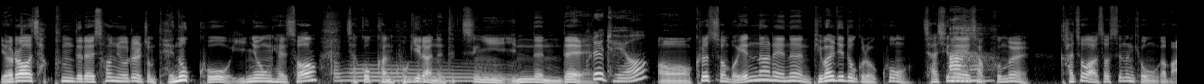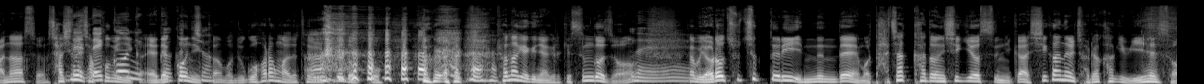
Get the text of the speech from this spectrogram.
여러 작품들의 선율을 좀 대놓고 인용해서 작곡한 오. 곡이라는 특징이 있는데 그래도 돼요? 어, 그렇죠. 뭐 옛날에는 비발디도 그렇고 자신의 아. 작품을 가져와서 쓰는 경우가 많았어요. 자신의 네, 내 작품이니까, 거니까, 예, 내 거니까 그쵸. 뭐 누구 허락 받을 필요도 없고 편하게 그냥 그렇게 쓴 거죠. 네. 그러니까 뭐 여러 추측들이 있는데 뭐 다작하던 시기였으니까 시간을 절약하기 위해서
